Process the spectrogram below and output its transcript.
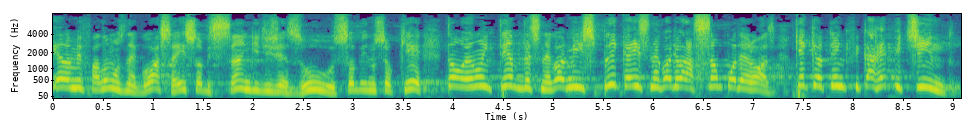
ela me falou uns negócios aí sobre sangue de Jesus, sobre não sei o quê. Então eu não entendo desse negócio, me explica aí esse negócio de oração poderosa. O que, que eu tenho que ficar repetindo?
